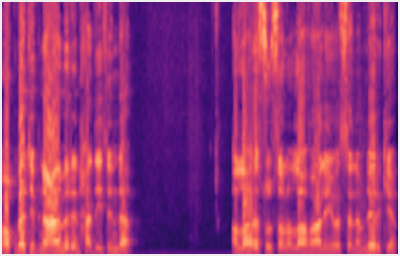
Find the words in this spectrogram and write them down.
Ukbet İbni Amir'in hadisinde Allah Resulü sallallahu aleyhi ve sellem der ki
